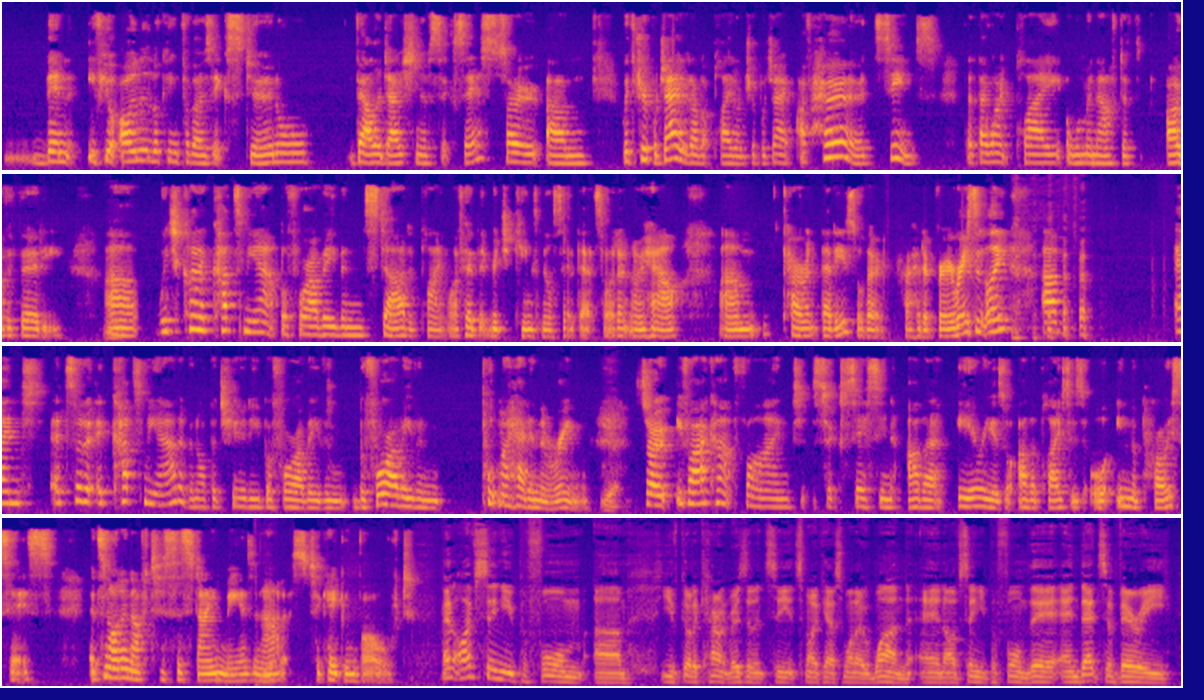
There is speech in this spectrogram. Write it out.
then if you're only looking for those external validation of success, so um, with Triple J that I got played on Triple J, I've heard since that they won't play a woman after over 30. Uh, which kind of cuts me out before I've even started playing. Well, I've heard that Richard Kingsmill said that, so I don't know how um, current that is, although I heard it very recently. Um, and it sort of it cuts me out of an opportunity before I've even before I've even put my hat in the ring. Yeah. So if I can't find success in other areas or other places or in the process, it's not enough to sustain me as an Yeah. artist to keep involved. And I've seen you perform. Um, you've got a current residency at Smokehouse 101, and I've seen you perform there, and that's a very,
